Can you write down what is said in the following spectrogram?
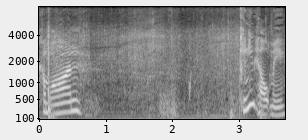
Come on. Can you help me?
